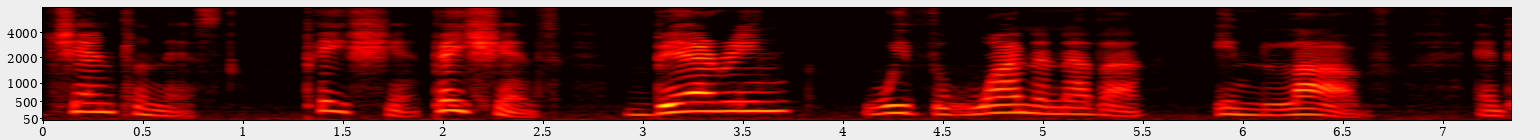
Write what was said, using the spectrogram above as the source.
gentleness, patience, patience, bearing with one another in love and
